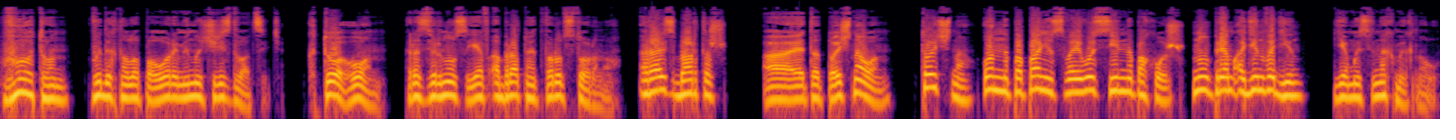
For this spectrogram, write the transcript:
«Вот он!» — выдохнула Паора минут через двадцать. «Кто он?» Развернулся я в обратную от ворот сторону. «Ральс Барташ». «А это точно он?» «Точно. Он на папаню своего сильно похож. Ну, прям один в один». Я мысленно хмыкнул.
